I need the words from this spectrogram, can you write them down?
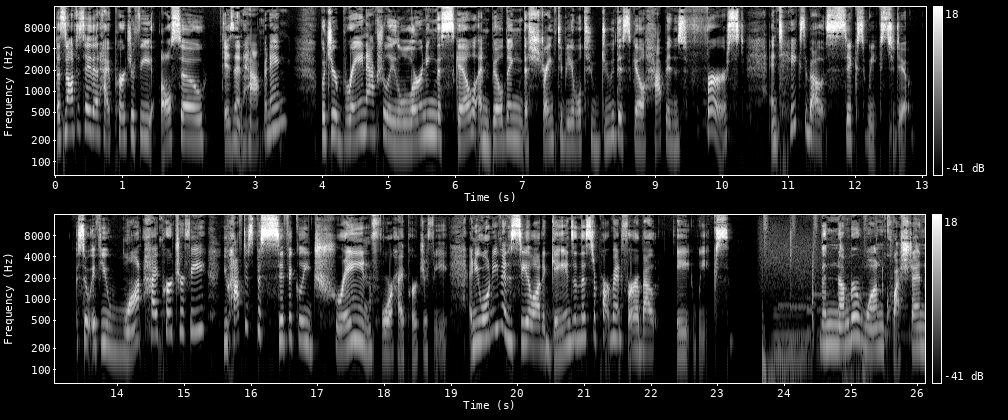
That's not to say that hypertrophy also isn't happening, but your brain actually learning the skill and building the strength to be able to do the skill happens first and takes about six weeks to do. So, if you want hypertrophy, you have to specifically train for hypertrophy. And you won't even see a lot of gains in this department for about eight weeks. The number one question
